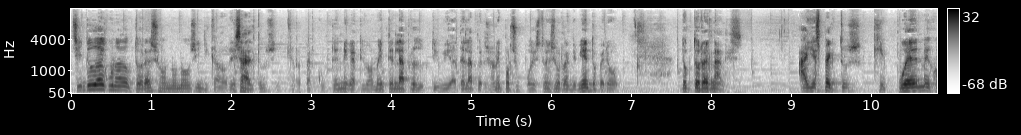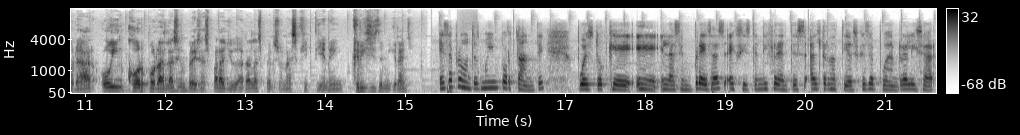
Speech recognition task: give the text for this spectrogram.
Sin duda alguna, doctora, son unos indicadores altos y que repercuten negativamente en la productividad de la persona y por supuesto en su rendimiento. Pero, doctora Hernández, hay aspectos que pueden mejorar o incorporar las empresas para ayudar a las personas que tienen crisis de migraña. Esa pregunta es muy importante, puesto que eh, en las empresas existen diferentes alternativas que se pueden realizar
